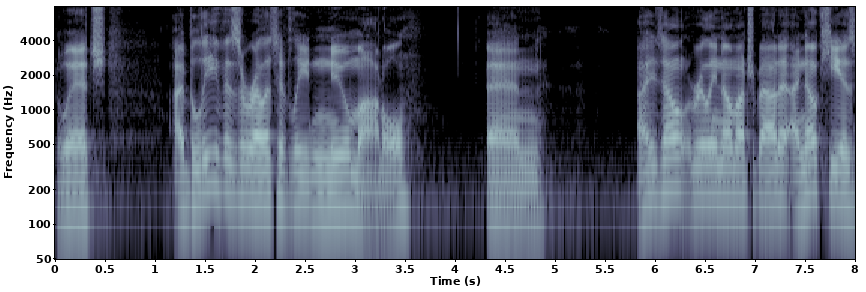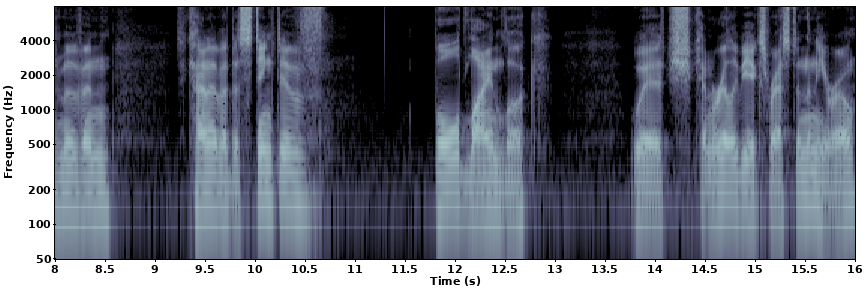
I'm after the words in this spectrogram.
which I believe is a relatively new model, and I don't really know much about it. I know Kia is moving to kind of a distinctive, bold line look, which can really be expressed in the Niro.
